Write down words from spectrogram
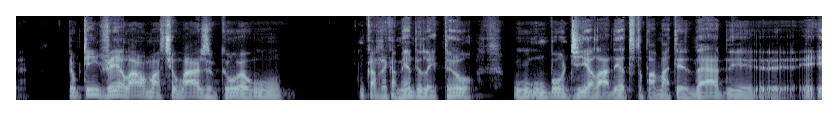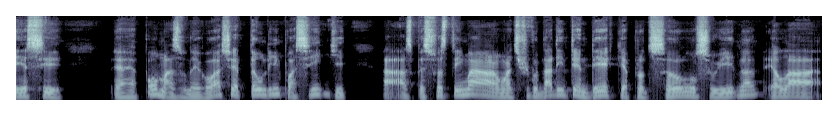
Né? Então, quem vê lá uma filmagem tua, um, um carregamento de leitão, um, um, bom dia lá dentro da maternidade, esse, é, pô, mas o negócio é tão limpo assim que as pessoas têm uma, uma dificuldade de entender que a produção suína ela,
